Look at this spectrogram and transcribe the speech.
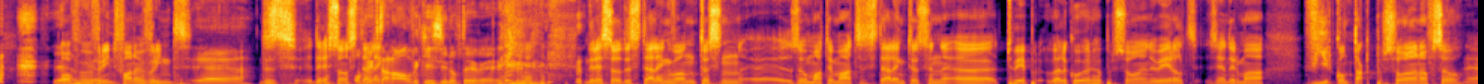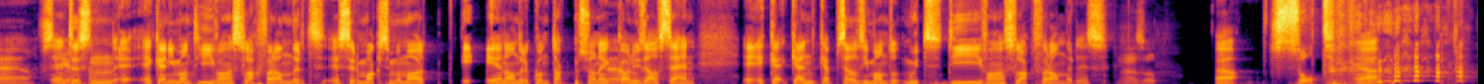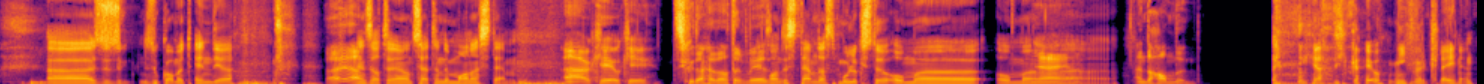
Of een vriend van een vriend. Ja, ja. Dus er is zo'n Of heeft stelling, dan al een keer gezien op tv. er is zo de stelling van tussen, eh, zo'n mathematische stelling tussen eh, twee per- willekeurige personen in de wereld zijn er maar vier contactpersonen of zo. ja, ja. En tussen eh, ik en iemand die van geslacht verandert, is er maximum maar e- één andere contactpersoon. Ik Ja. kan u zelf zeggen, eh, ik, ken, ik heb zelfs iemand ontmoet die van geslacht veranderd is. Ja, zo. Ja, Zot. ja. Eh, ze, ze, ze kwam uit India Ah ja. en ze had een ontzettende mannenstem. Ah, oké, oké. Het is goed dat je dat erbij zet. Want de stem dat is het moeilijkste om... eh, om Ja, ja. En de handen. ja, die kan je ook niet verkleinen.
